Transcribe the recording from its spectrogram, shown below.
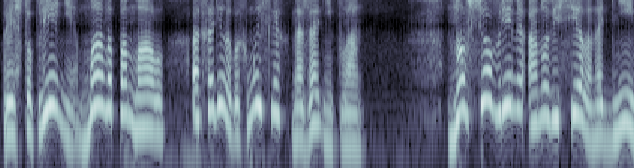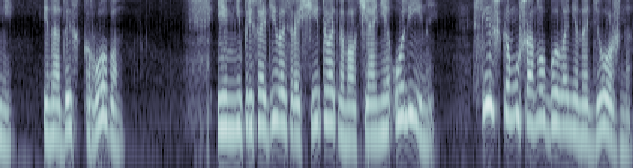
преступление мало-помалу отходило в их мыслях на задний план. Но все время оно висело над ними и над их кровом. Им не приходилось рассчитывать на молчание Олины. Слишком уж оно было ненадежно.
